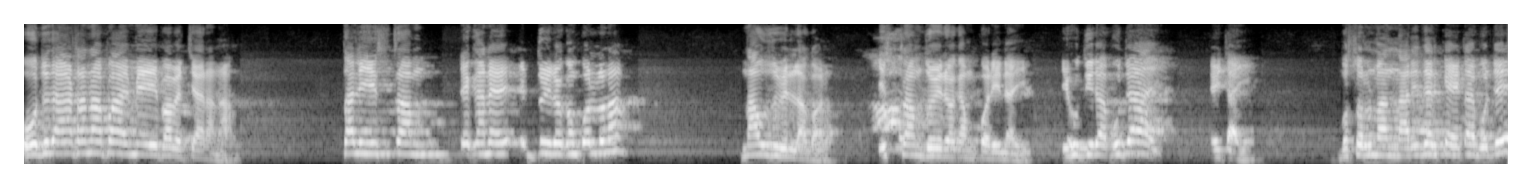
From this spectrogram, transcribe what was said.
ও যদি আটা না পায়, মেয়ে এভাবে চেহারা না তাহলে ইসলাম এখানে দুই রকম করল না? নাউজুবিল্লা কর। ইসলাম দুই রকম করি নাই। ইহুদিরা বুঝায়, এটাই। মুসলমান নারীদেরকে এটা বুঝে,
